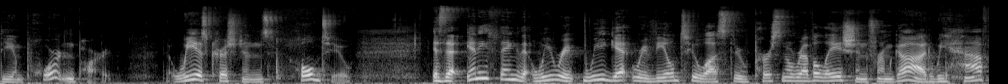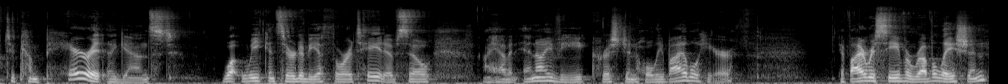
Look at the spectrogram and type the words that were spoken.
The important part that we as Christians hold to is that anything that we, re- we get revealed to us through personal revelation from God, we have to compare it against what we consider to be authoritative. So I have an NIV Christian Holy Bible here. If I receive a revelation,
